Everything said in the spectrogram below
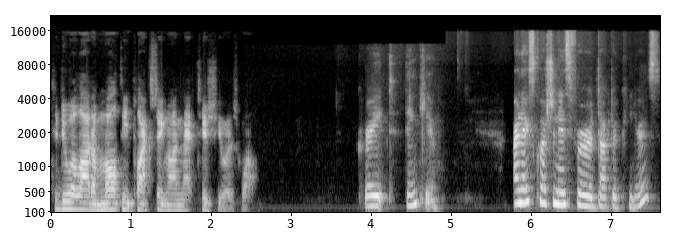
to do a lot of multiplexing on that tissue as well. Great, thank you. Our next question is for Dr. Peters.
